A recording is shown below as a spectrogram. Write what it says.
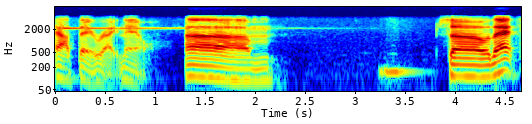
out there right now. Um, so that's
